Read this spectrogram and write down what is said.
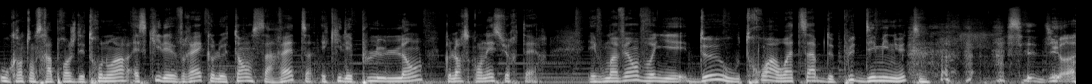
ou quand on se rapproche des trous noirs, est-ce qu'il est vrai que le temps s'arrête et qu'il est plus lent que lorsqu'on est sur Terre? Et vous m'avez envoyé deux ou trois WhatsApp de plus de 10 minutes c'est dur.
